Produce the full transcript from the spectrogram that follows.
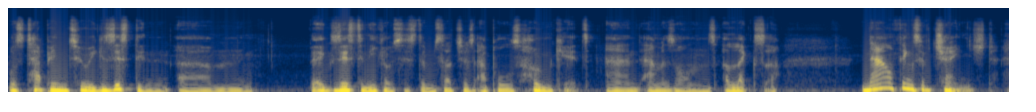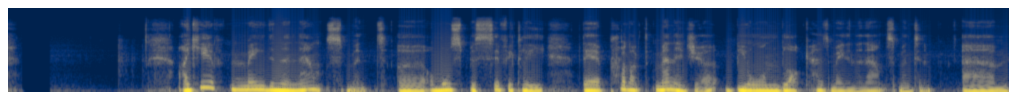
was tap into existing um, existing ecosystems such as Apple's HomeKit and Amazon's Alexa. Now things have changed. IKEA have made an announcement, uh, or more specifically, their product manager Bjorn Block has made an announcement um,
